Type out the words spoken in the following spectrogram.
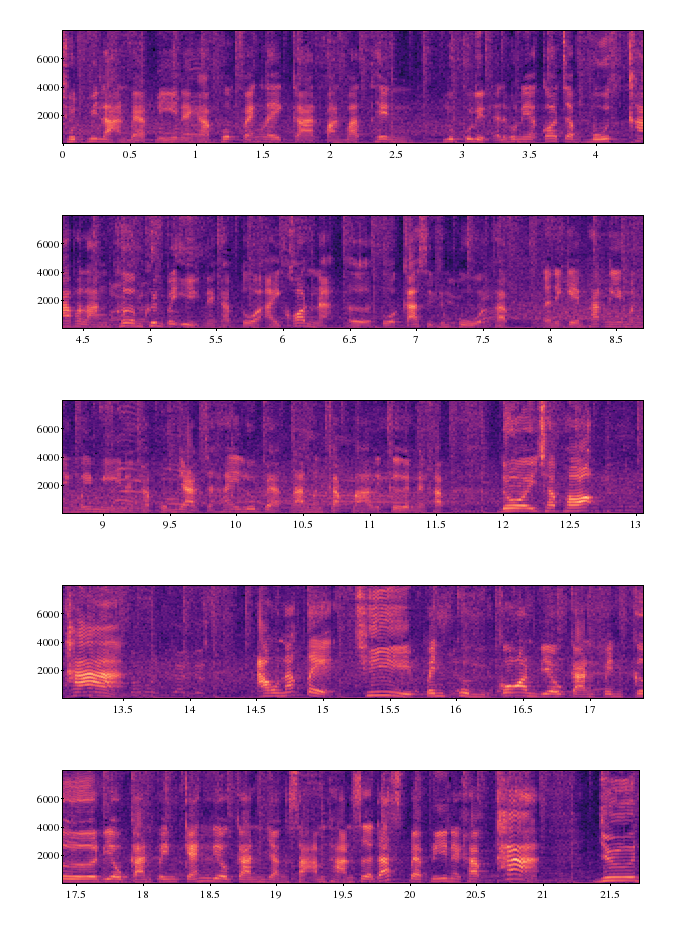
ชุดมิลานแบบนี้นะครับ พวกแฟรงค์ ไรจ์การ์ด ฟานบาสเท่น รุด กุลลิตอะไรพวกเนี้ยก็จะ boost ค่าพลังเพิ่มขึ้นไปอีกนะครับ ตัวไอคอนน่ะเออตัวก๊าซสีชมพูครับแต่ในเกมภาคนี้มันยังไม่มีนะครับผมอยากจะให้รูปแบบนั้นมันกลับมาเหลือเกินนะครับโดยเฉพาะถ้า เอานักเตะที่เป็นกลุ่มก้อนเดียวกัน เป็นเกอร์เดียวกัน เป็นแก๊งเดียวกันอย่าง 3 ฐานเสือดัสแบบนี้นะครับ ถ้ายืน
